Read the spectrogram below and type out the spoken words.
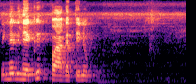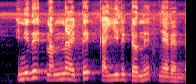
പിന്നെ ഇതിലേക്ക് പാകത്തിനും. ഇനിയിത് നന്നായിട്ട് കയ്യിലിട്ടൊന്ന് ഞരണ്ട.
